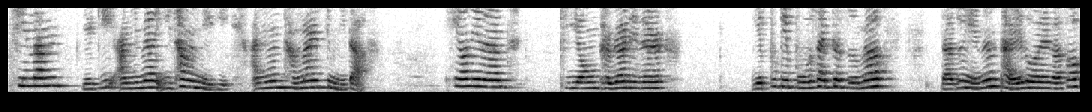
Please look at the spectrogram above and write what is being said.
친한 얘기 아니면 이상한 얘기 아니면 장난을 칩니다. 혜연이는 귀여운 별별이를 예쁘게 보고 살펴주며 나중에는 다이소에 가서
